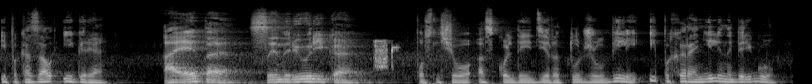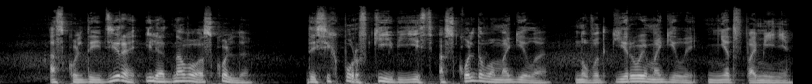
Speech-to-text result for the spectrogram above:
и показал Игоря. «А это сын Рюрика», после чего Аскольда и Дира тут же убили и похоронили на берегу. Аскольда и Дира или одного Аскольда? До сих пор в Киеве есть Аскольдова могила, но вот Дировой могилы нет в помине.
